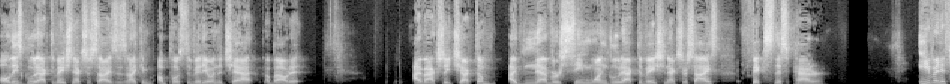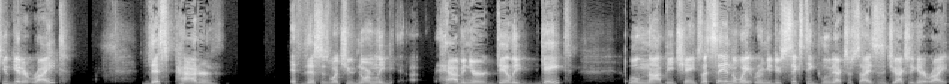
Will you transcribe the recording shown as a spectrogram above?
All these glute activation exercises, and I can I'll post a video in the chat about it. I've actually checked them. I've never seen one glute activation exercise fix this pattern. Even if you get it right, this pattern, if this is what you normally uh, have in your daily gait, will not be changed. Let's say in the weight room you do 60 glute exercises that you actually get it right.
